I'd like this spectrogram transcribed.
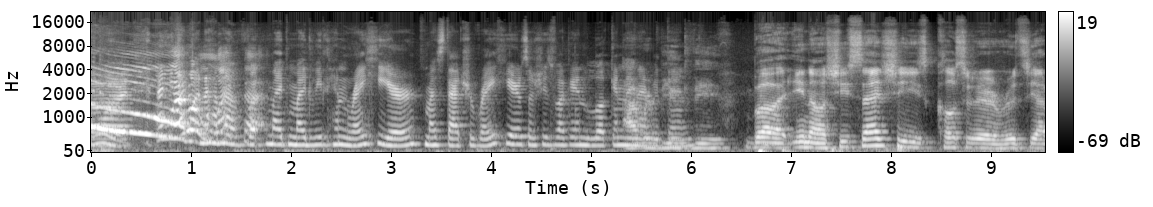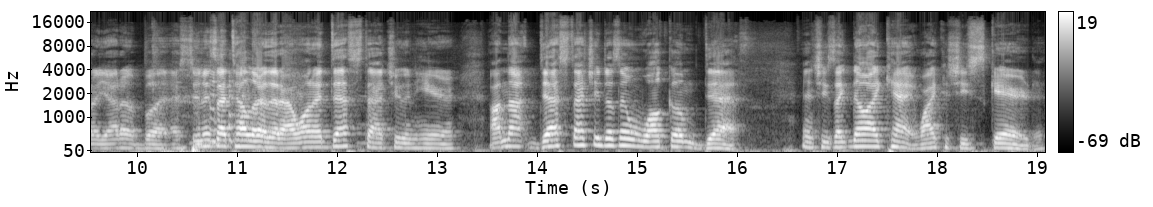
oh And I know what? don't And I like have my, my, my Virgen right here, my statue right here, so she's fucking looking and I rebuke everything. thee. But you know, she said she's closer to her roots, yada yada. But as soon as I tell her that I want a death statue in here, I'm not. Death statue doesn't welcome death, and she's like, "No, I can't. Why? Because she's scared.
